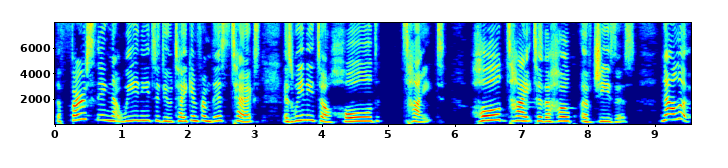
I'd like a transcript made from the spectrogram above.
the first thing that we need to do, taken from this text, is we need to hold tight. Hold tight to the hope of Jesus. Now look,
